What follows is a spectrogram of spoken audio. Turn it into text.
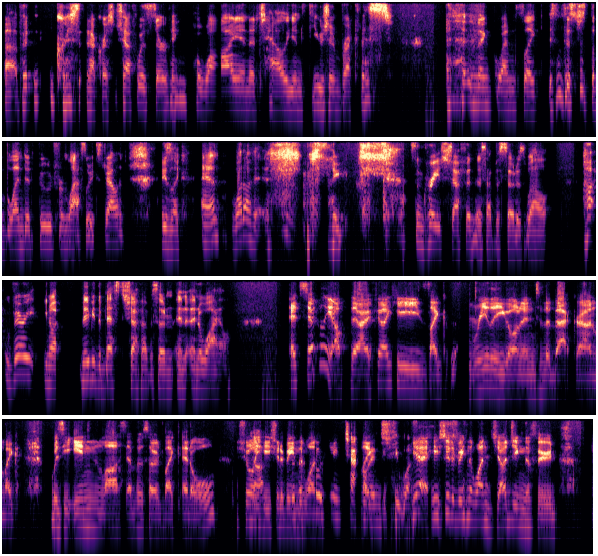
Uh, but Chris, not Chris, Chef was serving Hawaiian Italian fusion breakfast. And then Gwen's like, Isn't this just the blended food from last week's challenge? He's like, And what of it? like, some great chef in this episode as well. Very, you know, maybe the best chef episode in, in, in a while. It's definitely up there. I feel like he's like really gone into the background. Like, was he in last episode like at all? Surely Not he should have been the, the one. Challenge like, he. Yeah, he should have been the one judging the food.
